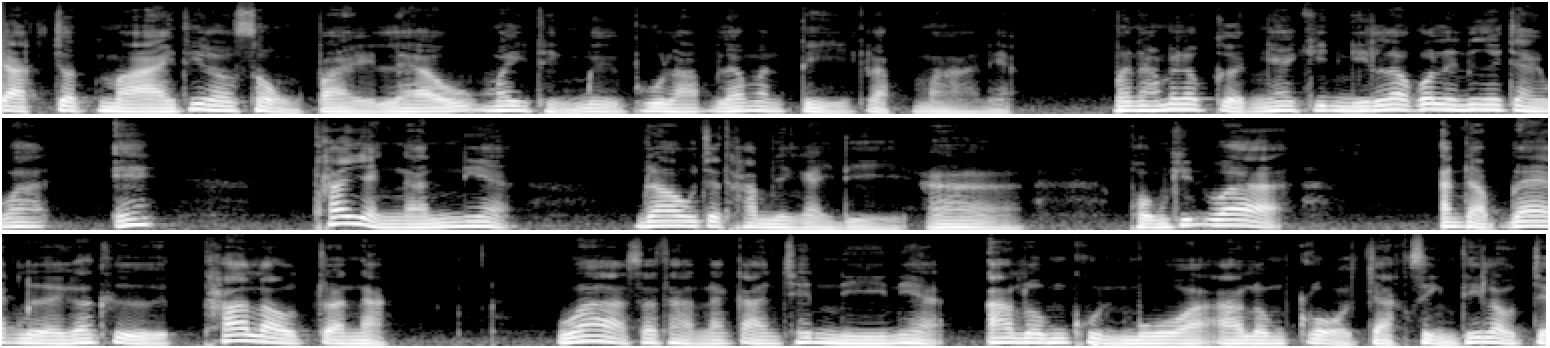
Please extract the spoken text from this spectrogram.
จากจดหมายที่เราส่งไปแล้วไม่ถึงมือผู้รับแล้วมันตีกลับมาเนี่ย มันทำให้เราเกิดแง่คิดงี้แล้วเราก็เลยนึกในใจว่า เอ๊ะ ถ้าอย่างนั้นเนี่ยเราจะทำยังไงดีอ่าผมคิดว่าอันดับแรกเลยก็คือ ถ้าเราตระหนักว่าสถานการณ์เช่นนี้เนี่ยอารมณ์ขุ่นมัว อารมณ์โกรธจากสิ่งที่เราเจ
